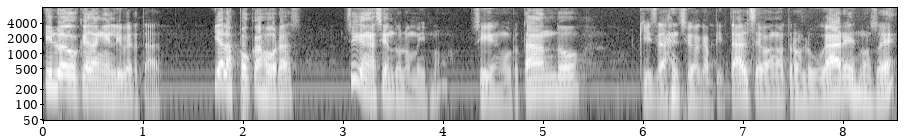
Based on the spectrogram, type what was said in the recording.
y luego quedan en libertad. Y a las pocas horas siguen haciendo lo mismo, siguen hurtando, quizás en Ciudad Capital se van a otros lugares, no sé.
